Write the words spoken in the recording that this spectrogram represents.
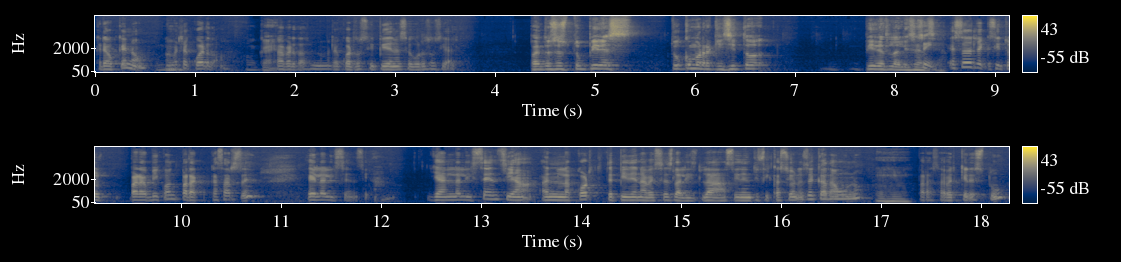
Creo que no, no, me recuerdo. Ok. La verdad, no me recuerdo si piden el seguro social. Pues entonces tú pides, tú como requisito pides la Sí, licencia. ese es el requisito. Para mí, para casarse, es la licencia. Ya en la licencia, en la corte te piden a veces la las identificaciones de cada uno para saber que eres tú.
